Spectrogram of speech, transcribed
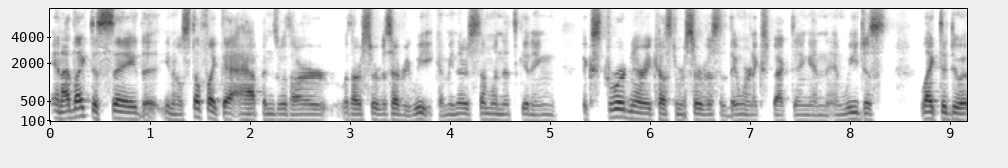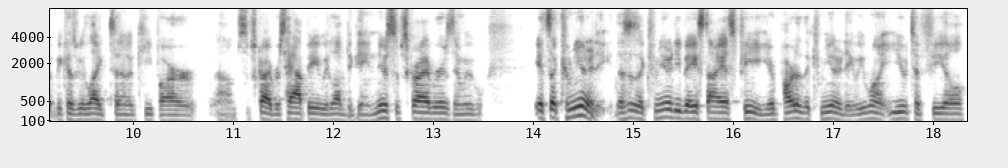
and I'd like to say that you know stuff like that happens with our with our service every week. I mean, there's someone that's getting extraordinary customer service that they weren't expecting, and and we just like to do it because we like to keep our um, subscribers happy. We love to gain new subscribers, and we it's a community. This is a community based ISP. You're part of the community. We want you to feel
